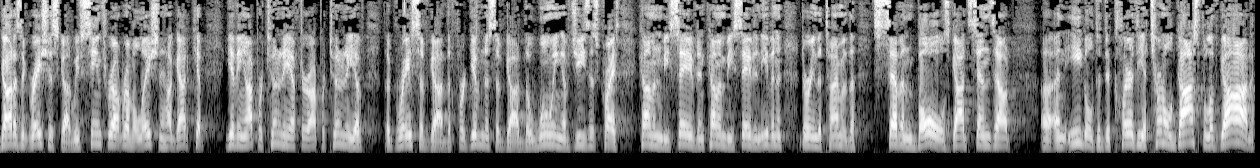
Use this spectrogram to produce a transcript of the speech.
God is a gracious God. We've seen throughout Revelation how God kept giving opportunity after opportunity of the grace of God, the forgiveness of God, the wooing of Jesus Christ. Come and be saved and come and be saved. And even during the time of the seven bowls, God sends out uh, an eagle to declare the eternal gospel of God.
